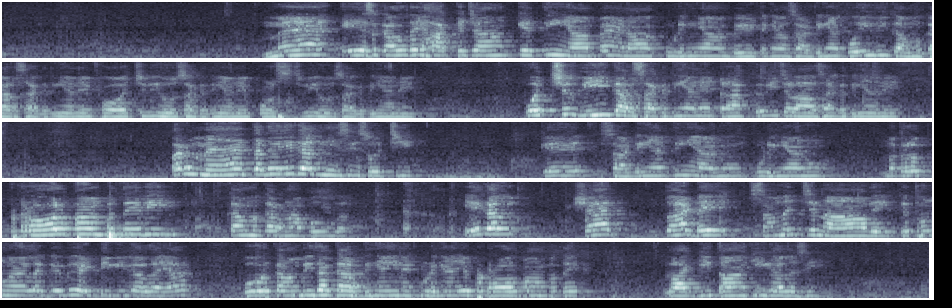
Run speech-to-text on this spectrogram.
ਮੈਂ ਇਸ ਗੱਲ ਦੇ ਹੱਕ 'ਚ ਹਾਂ ਕਿ ਧੀਆਂ, ਭੈਣਾਂ, ਕੁੜੀਆਂ, ਬੇਟੀਆਂ ਸਾਡੀਆਂ ਕੋਈ ਵੀ ਕੰਮ ਕਰ ਸਕਦੀਆਂ ਨੇ, ਫੌਜ 'ਚ ਵੀ ਹੋ ਸਕਦੀਆਂ ਨੇ, ਪੁਲਿਸ 'ਚ ਵੀ ਹੋ ਸਕਦੀਆਂ ਨੇ ਕੁਝ ਵੀ ਕਰ ਸਕਦੀਆਂ ਨੇ, ਟਰੱਕ ਵੀ ਚਲਾ ਸਕਦੀਆਂ ਨੇ। ਪਰ ਮੈਂ ਕਦੇ ਇਹ ਗੱਲ ਨਹੀਂ ਸੀ ਸੋਚੀ ਕਿ ਸਾਡੀਆਂ ਧੀਆਂ ਨੂੰ, ਕੁੜੀਆਂ ਨੂੰ ਮਤਲਬ ਪੈਟਰੋਲ ਪੰਪ ਤੇ ਵੀ ਕੰਮ ਕਰਨਾ ਪਊਗਾ। ਇਹ ਗੱਲ ਸ਼ਾਇਦ ਤੁਹਾਡੇ ਸਮਝ ਚ ਨਾ ਆਵੇ ਕਿ ਤੁਹਾਨੂੰ ਐ ਲੱਗੇ ਵੀ ਐਡੀ ਕੀ ਗੱਲ ਆ ਯਾਰ? ਹੋਰ ਕੰਮ ਵੀ ਤਾਂ ਕਰਦੀਆਂ ਹੀ ਨੇ ਕੁੜੀਆਂ ਜੇ ਪੈਟਰੋਲ ਪੰਪ ਤੇ। ਲੱਗੀ ਤਾਂ ਕੀ ਗੱਲ ਸੀ?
